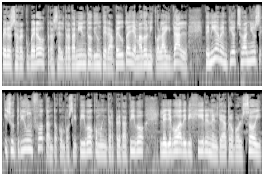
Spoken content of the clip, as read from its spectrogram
pero se recuperó tras el tratamiento de un terapeuta llamado Nikolai Dahl. Tenía 28 años y su triunfo, tanto compositivo como interpretativo, le llevó a dirigir en el Teatro Bolshoi,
